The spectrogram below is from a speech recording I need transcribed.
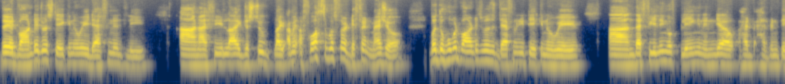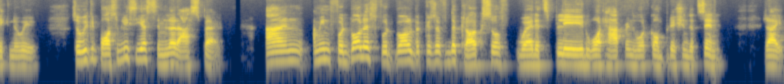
The advantage was taken away definitely. And I feel like just to like, I mean, of course it was for a different measure, but the home advantage was definitely taken away. And that feeling of playing in India had, had been taken away. So we could possibly see a similar aspect. And I mean, football is football because of the crux of where it's played, what happens, what competition it's in right?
